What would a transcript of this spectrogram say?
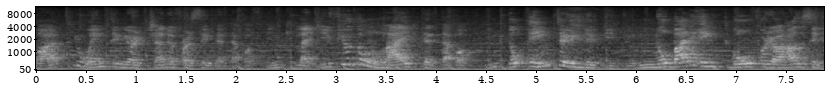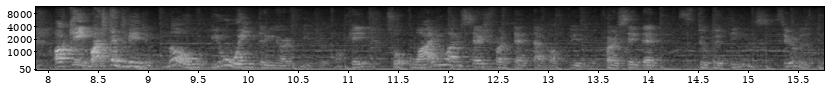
what you enter in your channel for say that type of thing? Like if you don't like that type of thing, don't enter in the video. Nobody ain't go for your house and say, okay, watch that video. No, you enter in your video, okay? So why you want to search for that type of video? For say that stupid things? Seriously?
